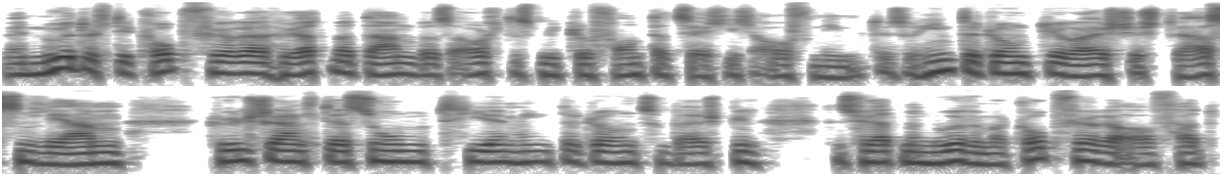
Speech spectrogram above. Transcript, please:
weil nur durch die Kopfhörer hört man dann, was auch das Mikrofon tatsächlich aufnimmt. Also Hintergrundgeräusche, Straßenlärm, Kühlschrank, der summt, hier im Hintergrund zum Beispiel, das hört man nur, wenn man Kopfhörer auf hat.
